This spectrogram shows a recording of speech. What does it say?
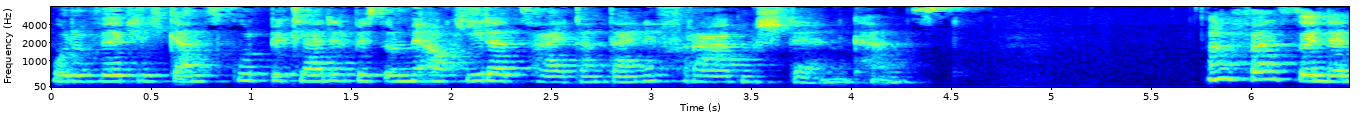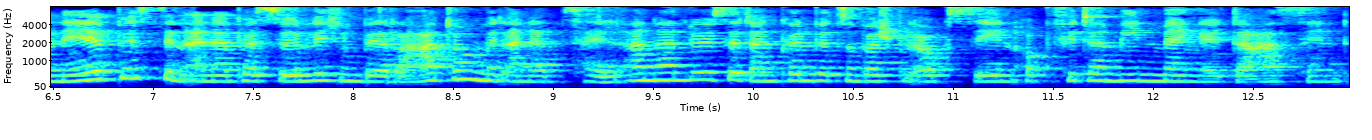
wo du wirklich ganz gut begleitet bist und mir auch jederzeit dann deine Fragen stellen kannst. Und falls du in der Nähe bist, in einer persönlichen Beratung mit einer Zellanalyse, dann können wir zum Beispiel auch sehen, ob Vitaminmängel da sind,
